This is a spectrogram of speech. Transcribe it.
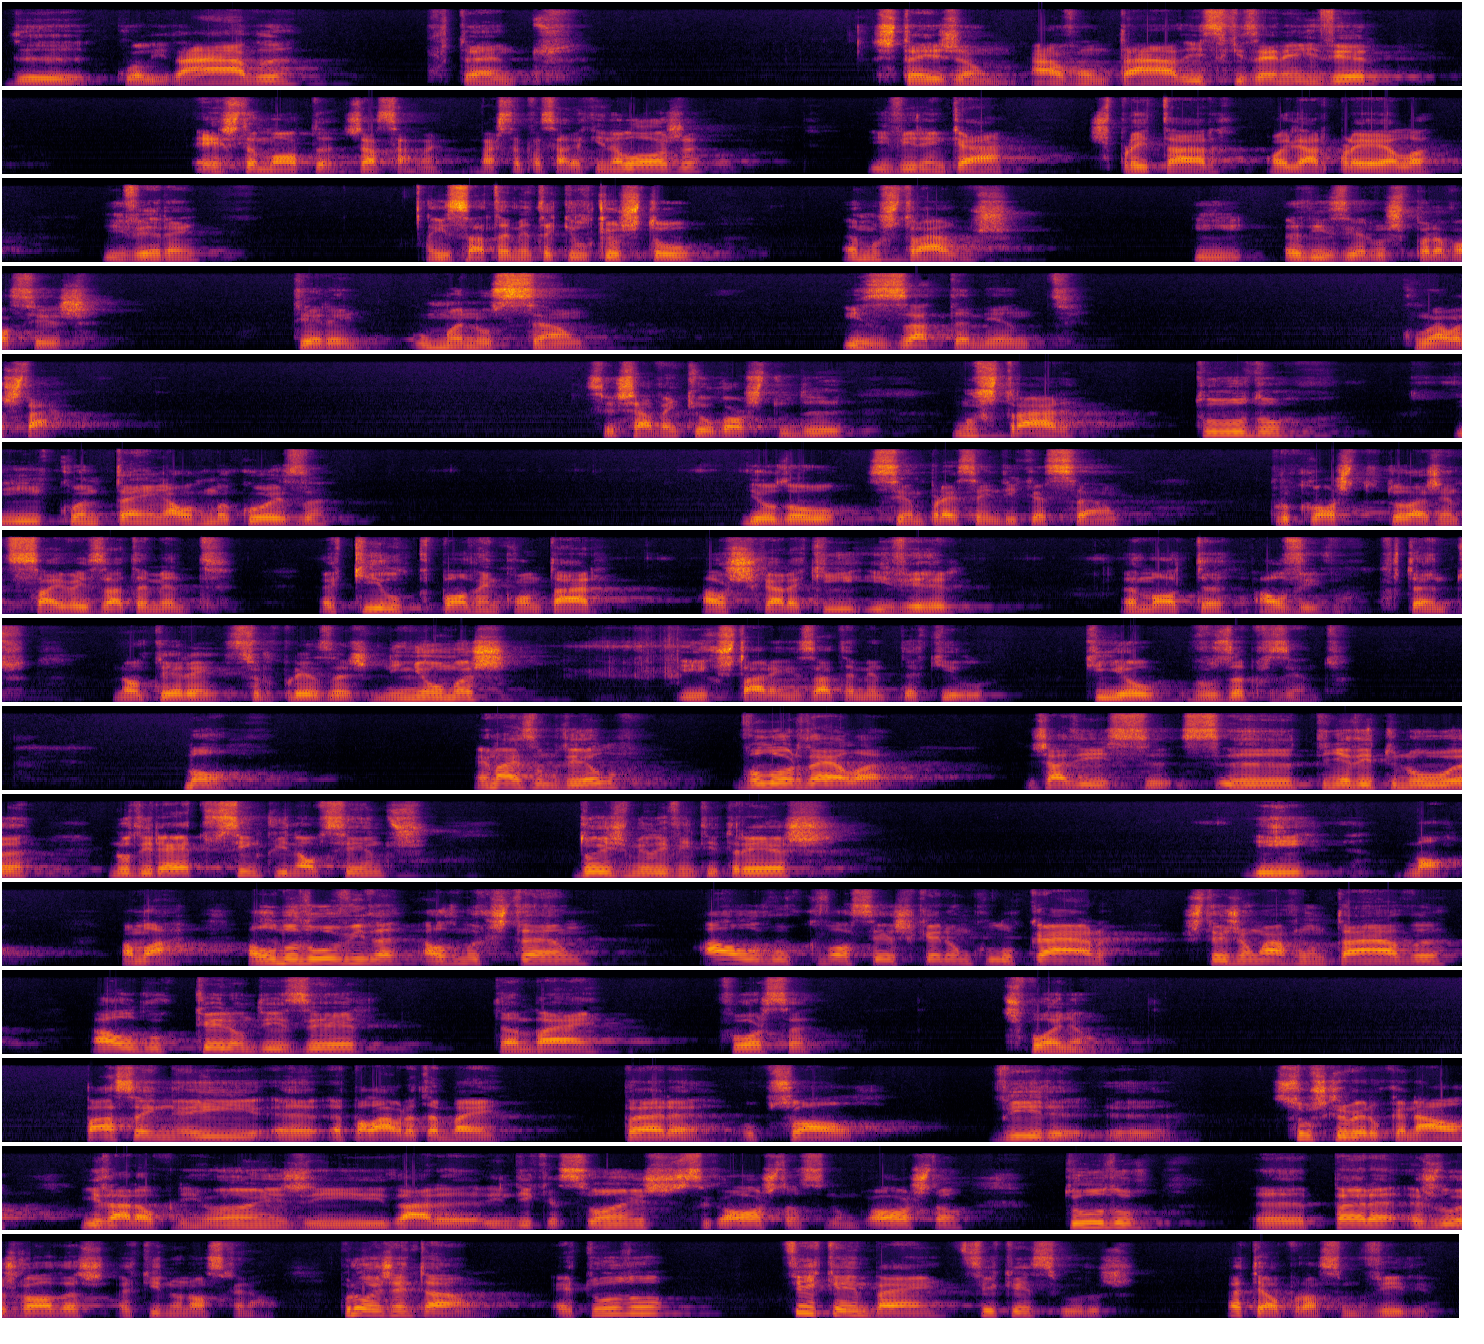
de qualidade, portanto, estejam à vontade e se quiserem ver esta moto, já sabem, basta passar aqui na loja e virem cá espreitar, olhar para ela e verem exatamente aquilo que eu estou a mostrar-vos e a dizer-vos para vocês terem uma noção exatamente como ela está. Vocês sabem que eu gosto de mostrar tudo e quando tem alguma coisa eu dou sempre essa indicação porque gosto que toda a gente saiba exatamente aquilo que podem contar ao chegar aqui e ver a moto ao vivo. Portanto, não terem surpresas nenhumas e gostarem exatamente daquilo que eu vos apresento. Bom, é mais um modelo. O valor dela, já disse, se, tinha dito no, eh, no direto, 5,900, 2023. E, bom, vamos lá. Alguma dúvida, alguma questão, algo que vocês queiram colocar, estejam à vontade algo que queiram dizer, também, força, disponham. Passem aí a, eh, a palavra também para o pessoal vir uh, subscrever o canal e dar opiniões e dar uh, indicações, se gostam, se não gostam, tudo para as duas rodas aqui no nosso canal. Por hoje, então, é tudo. Fiquem bem, fiquem seguros. Até ao próximo vídeo.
